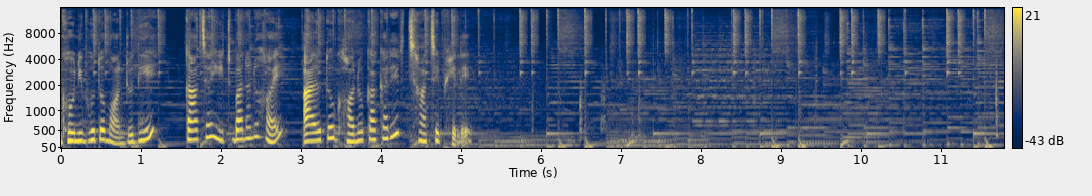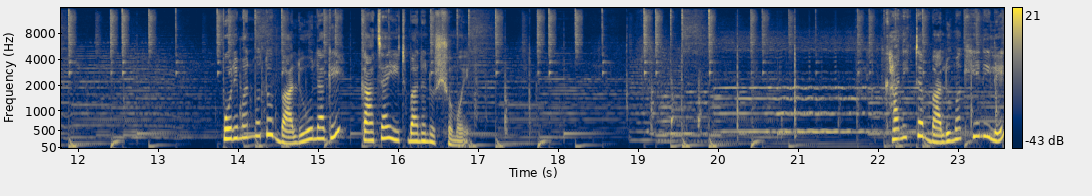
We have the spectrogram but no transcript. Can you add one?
ঘনীভূত মণ্ড দিয়ে কাঁচা ইট বানানো হয় আয়ত ঘনকাকারের ছাঁচে ফেলে। পরিমাণ মতো বালুও লাগে কাঁচা ইট বানানোর সময়। খানিকটা বালু মাখিয়ে নিলে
